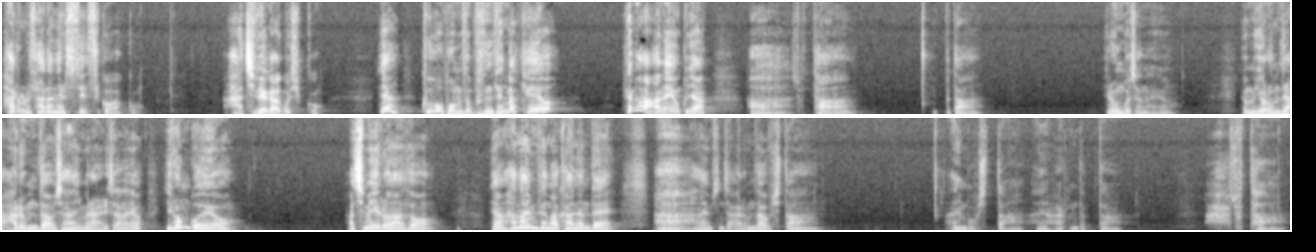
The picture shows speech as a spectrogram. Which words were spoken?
하루를 살아낼 수 있을 것 같고 아 집에 가고 싶고 그냥 그거 보면서 무슨 생각해요? 생각 안 해요. 그냥 아, 좋다. 이쁘다. 이런 거잖아요. 여러분, 여러분들 아름다우신 하나님을 알잖아요? 이런 거예요. 아침에 일어나서 그냥 하나님 생각하는데, 아, 하나님 진짜 아름다우시다. 하나님 멋있다. 하나님 아름답다. 아, 좋다.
